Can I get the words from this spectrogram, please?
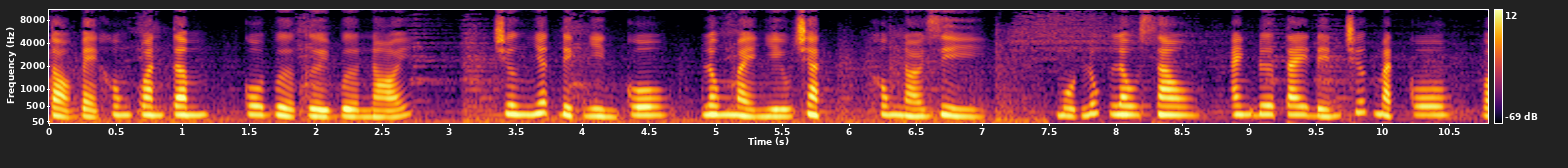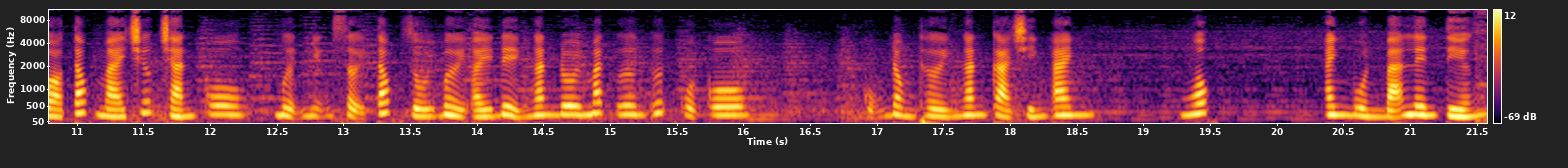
Tỏ vẻ không quan tâm, cô vừa cười vừa nói. Trương Nhất Địch nhìn cô, lông mày nhíu chặt, không nói gì. Một lúc lâu sau, anh đưa tay đến trước mặt cô, vò tóc mái trước chán cô, mượn những sợi tóc rối bời ấy để ngăn đôi mắt ương ướt của cô. Cũng đồng thời ngăn cả chính anh. Ngốc! Anh buồn bã lên tiếng.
